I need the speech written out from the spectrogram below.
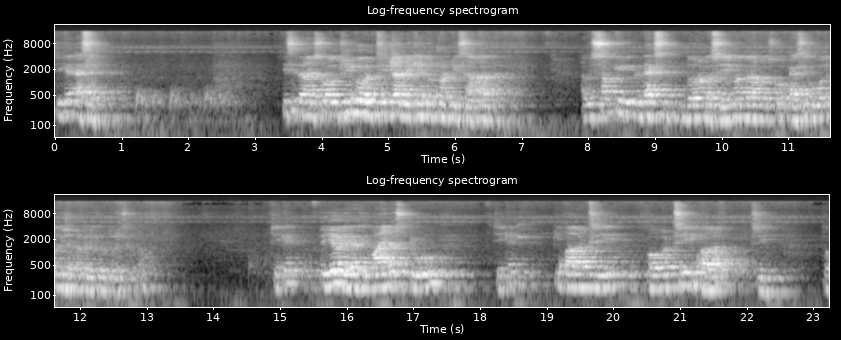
ठीक है ऐसे इसी तरह इसको थ्री को अगर थ्री टाइम लिखे तो ट्वेंटी सेवन आता है। अब इस सब की इंडेक्स दोनों का सेम अगर हम उसको ऐसे को बोलते तो शक्ल में लिखूँ तो लिख सकता हूँ। ठीक है? तो ये हो जाएगा कि माइनस टू ठीक है? की पावर थ्री ओवर थ्री की पावर थ्री तो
